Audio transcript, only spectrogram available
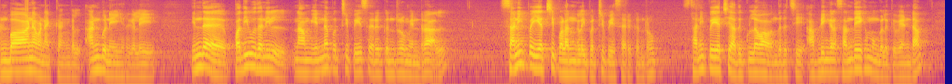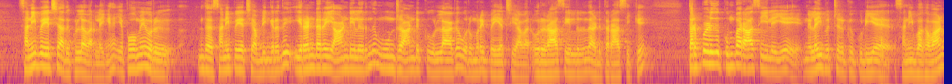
அன்பான வணக்கங்கள். அன்பு நேயர்களே இந்த பதிவுதனில் நாம் என்ன பற்றி பேச இருக்கின்றோம் என்றால் சனிப்பெயர்ச்சி பலன்களை பற்றி பேச இருக்கின்றோம். சனிப்பெயர்ச்சி அதுக்குள்ளவா வந்துருச்சு அப்படிங்கிற சந்தேகம் உங்களுக்கு வேண்டாம். சனிப்பெயர்ச்சி அதுக்குள்ளே வரலைங்க. எப்போவுமே ஒரு இந்த சனிப்பெயர்ச்சி அப்படிங்கிறது இரண்டரை ஆண்டிலிருந்து மூன்று ஆண்டுக்கு உள்ளாக ஒரு முறை பெயர்ச்சி ஆவார். ஒரு ராசியிலிருந்து அடுத்த ராசிக்கு. தற்பொழுது கும்ப ராசியிலேயே நிலை பெற்றிருக்கக்கூடிய சனி பகவான்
